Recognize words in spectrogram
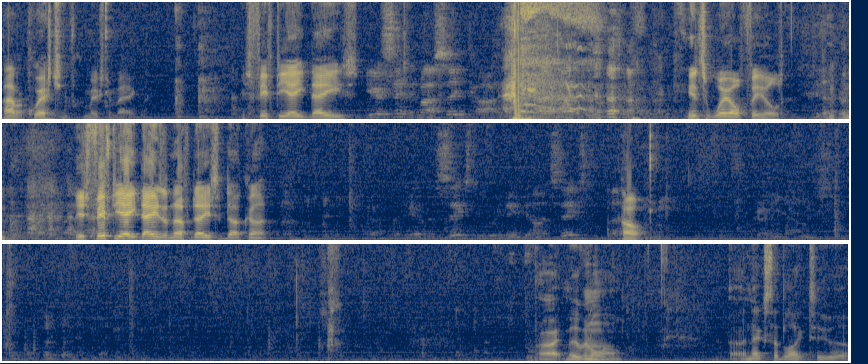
I have a question for Commissioner Magley. It's fifty-eight days. You're sitting in my seat, It's well filled. Is fifty-eight days enough days to duck hunt? Sixty, we need to hunt sixty. Oh. All right, moving along. Uh, Next, I'd like to uh,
